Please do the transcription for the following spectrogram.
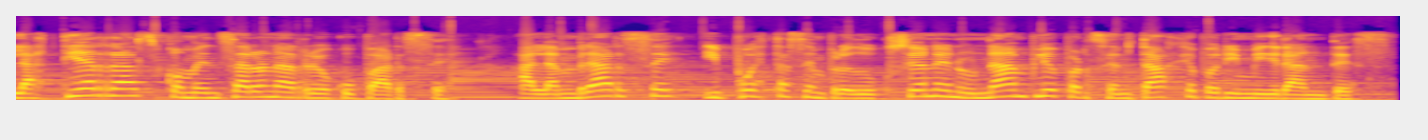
Las tierras comenzaron a reocuparse alambrarse y puestas en producción en un amplio porcentaje por inmigrantes.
